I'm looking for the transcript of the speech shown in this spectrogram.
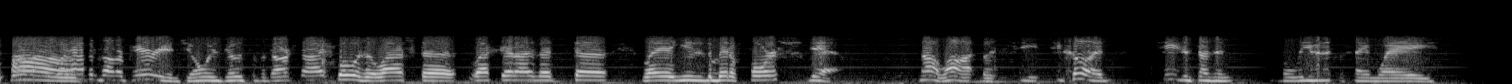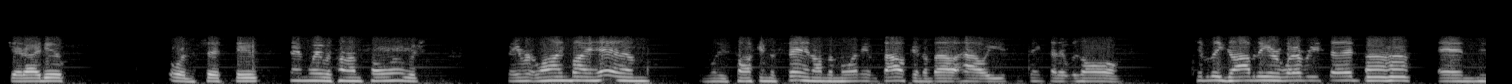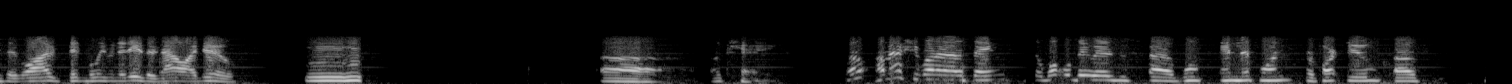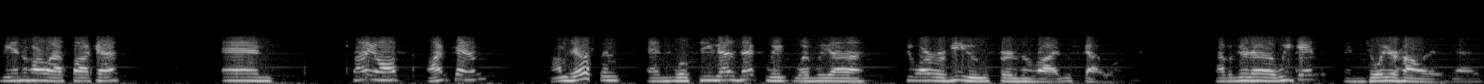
What, um, what happens on her period? She always goes to the dark side. what was it last uh, last Jedi that uh, Leia used a bit of force? Yeah, not a lot, but she she could. She just doesn't believe in it the same way Jedi do, or the Sith do. same way with Han Solo. Which favorite line by him when he's talking to Finn on the Millennium Falcon about how he used to think that it was all tibbly gobbly or whatever he said. Uh huh. And he said, "Well, I didn't believe in it either. Now I do." Mhm. Uh, okay. Well, I'm actually running out of things. So what we'll do is uh, we'll end this one for part two of the end of our last podcast. And signing off, I'm Tim, I'm Justin. and we'll see you guys next week when we uh, do our review for The Rise of Skywalker. Have a good uh, weekend. Enjoy your holidays, guys.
